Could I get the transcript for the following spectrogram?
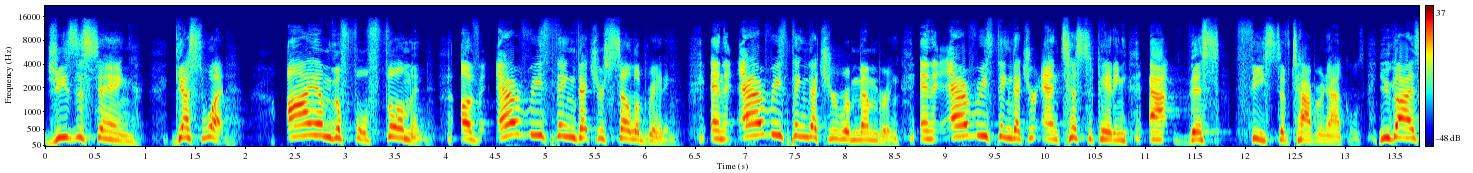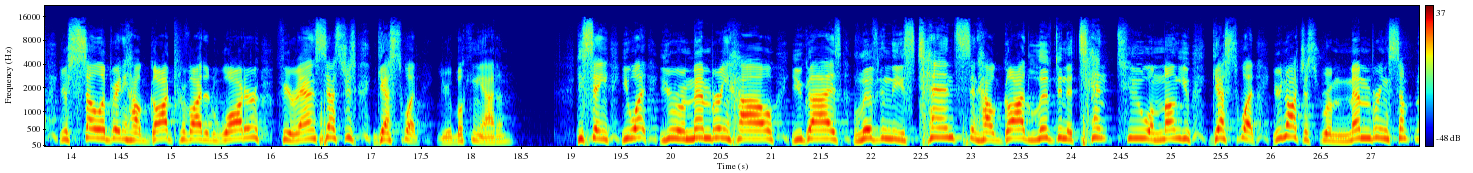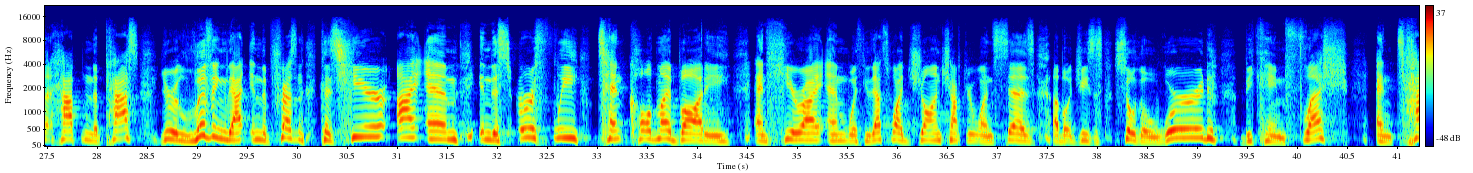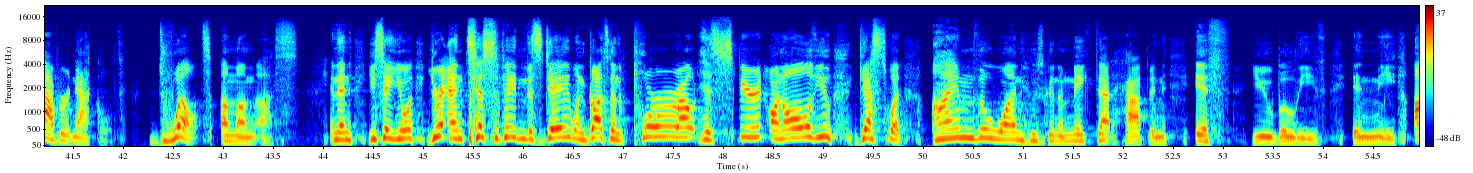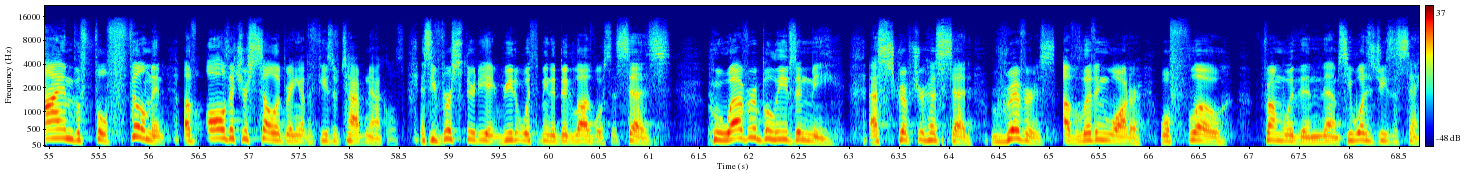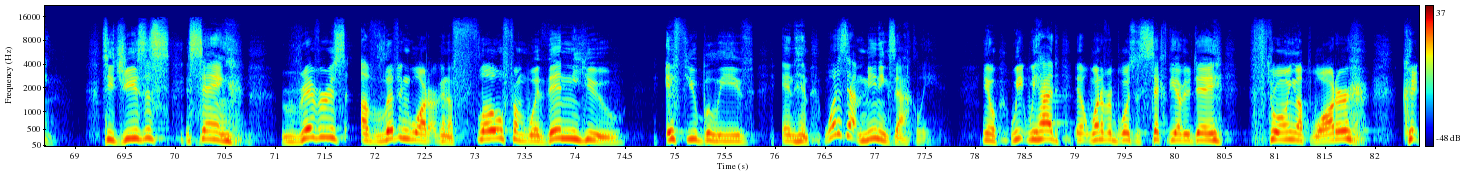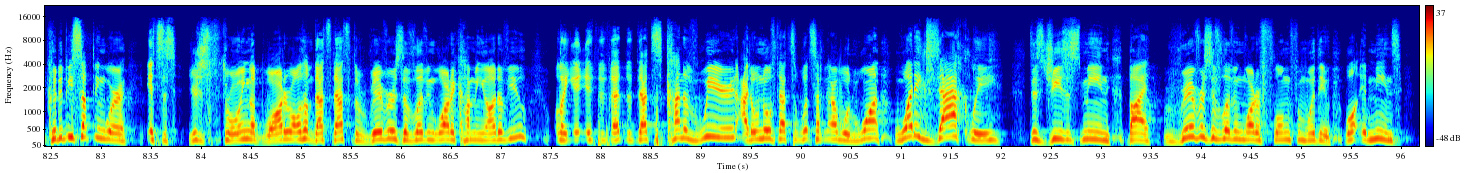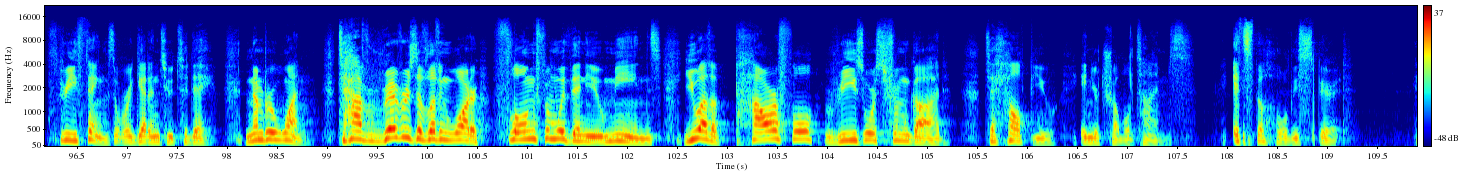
Jesus saying, Guess what? I am the fulfillment of everything that you're celebrating and everything that you're remembering and everything that you're anticipating at this Feast of Tabernacles. You guys, you're celebrating how God provided water for your ancestors. Guess what? You're looking at Him He's saying, you know what? You're remembering how you guys lived in these tents and how God lived in a tent too among you. Guess what? You're not just remembering something that happened in the past, you're living that in the present because here I am in this earthly tent called my body, and here I am with you. That's why John chapter 1 says about Jesus So the Word became flesh and tabernacled, dwelt among us. And then you say, you know, you're anticipating this day when God's going to pour out his spirit on all of you. Guess what? I'm the one who's going to make that happen if you believe in me. I am the fulfillment of all that you're celebrating at the Feast of Tabernacles. And see, verse 38, read it with me in a big loud voice. It says, Whoever believes in me, as scripture has said, rivers of living water will flow from within them. See, what is Jesus saying? See, Jesus is saying, rivers of living water are going to flow from within you if you believe in him. What does that mean exactly? You know, we, we had you know, one of our boys was sick the other day, throwing up water Could, could it be something where it's just, you're just throwing up water all the time? That's, that's the rivers of living water coming out of you? Like, it, it, that, that's kind of weird. I don't know if that's what, something I would want. What exactly does Jesus mean by rivers of living water flowing from within you? Well, it means three things that we're getting to today. Number one, to have rivers of living water flowing from within you means you have a powerful resource from God to help you in your troubled times. It's the Holy Spirit.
